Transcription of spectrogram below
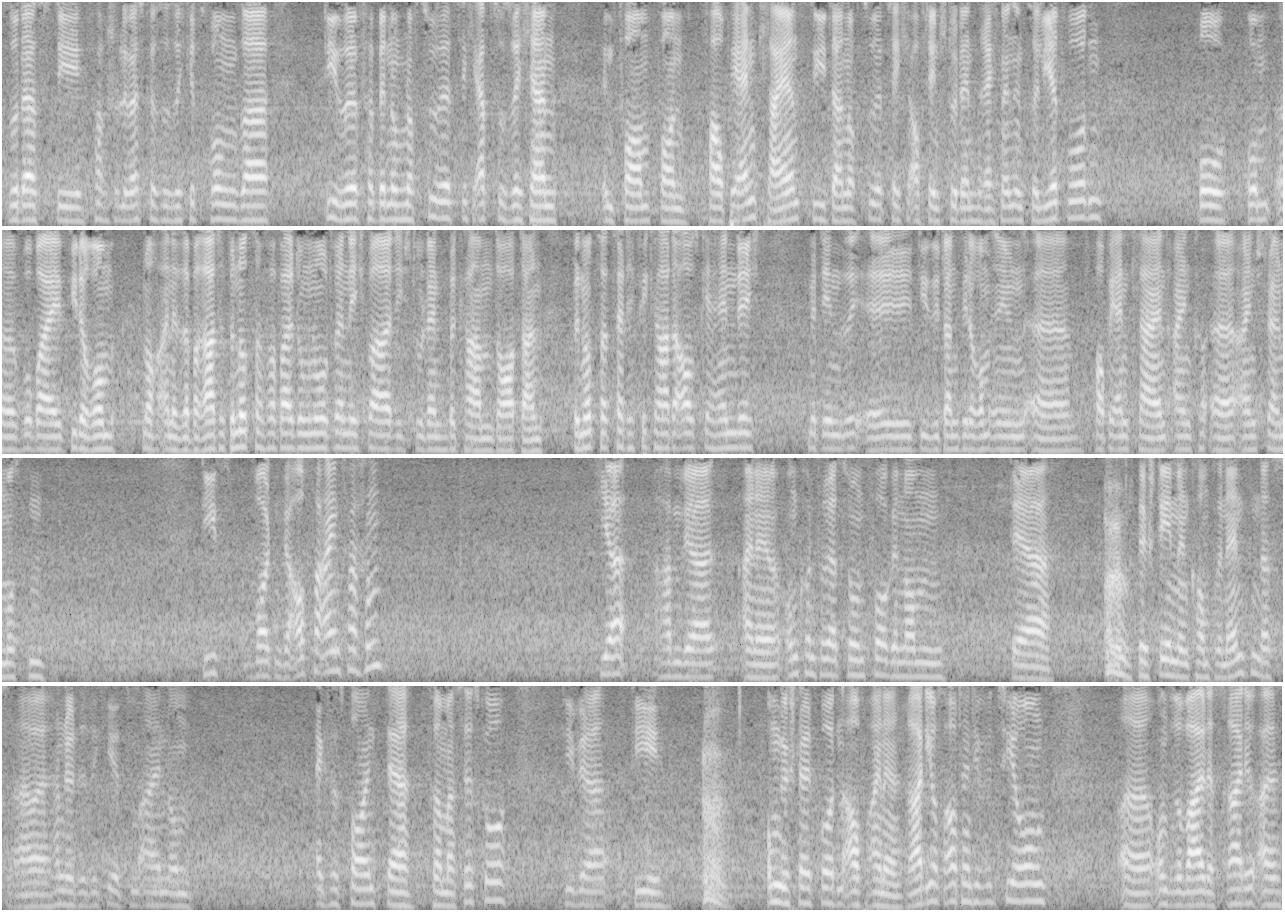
sodass die Fachschule Westküste sich gezwungen sah, diese Verbindung noch zusätzlich abzusichern in Form von VPN-Clients, die dann noch zusätzlich auf den Studentenrechnern installiert wurden, wo, äh, wobei wiederum noch eine separate Benutzerverwaltung notwendig war. Die Studenten bekamen dort dann Benutzerzertifikate ausgehändigt mit denen sie, äh, die sie dann wiederum in den äh, VPN-Client ein, äh, einstellen mussten. Dies wollten wir auch vereinfachen. Hier haben wir eine Umkonfiguration vorgenommen der bestehenden Komponenten. Das äh, handelte sich hier zum einen um Access Points der Firma Cisco, die, wir, die umgestellt wurden auf eine Radius-Authentifizierung. Äh, unsere Wahl des, Radio, äh,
